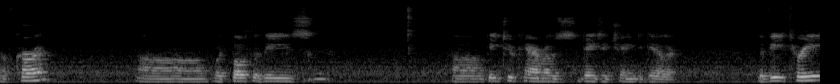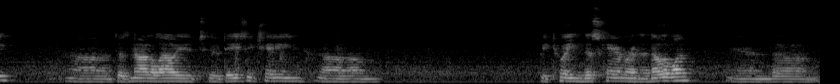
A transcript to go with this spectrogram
of current uh, with both of these uh, V2 cameras daisy chained together. The V3 uh, does not allow you to daisy chain um, between this camera and another one and um,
